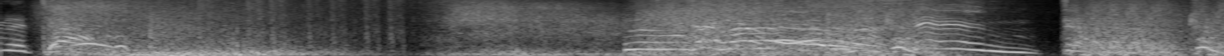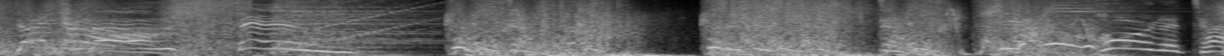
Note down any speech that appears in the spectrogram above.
Horn attack! Blue Blaster! Spin! Dynamo! Spin! Horn attack!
